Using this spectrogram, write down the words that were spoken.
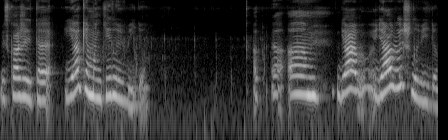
Ви скажете, як я монтую відео? А, а, а, я, я вийшло відео.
